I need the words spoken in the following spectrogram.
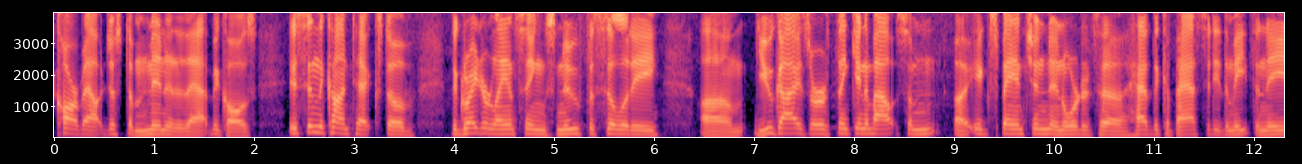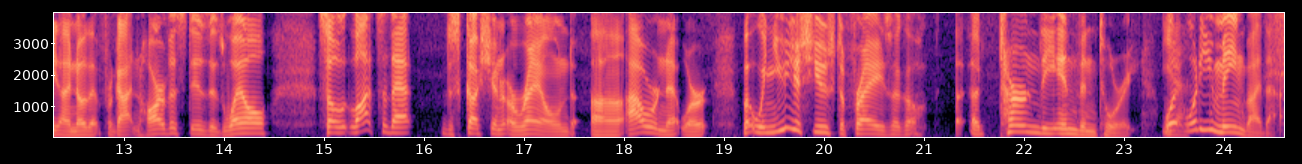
carve out just a minute of that because it's in the context of the Greater Lansing's new facility. Um, you guys are thinking about some uh, expansion in order to have the capacity to meet the need. I know that Forgotten Harvest is as well. So lots of that discussion around uh, our network. But when you just used a phrase, I go, uh, turn the inventory. What, yeah. what do you mean by that?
